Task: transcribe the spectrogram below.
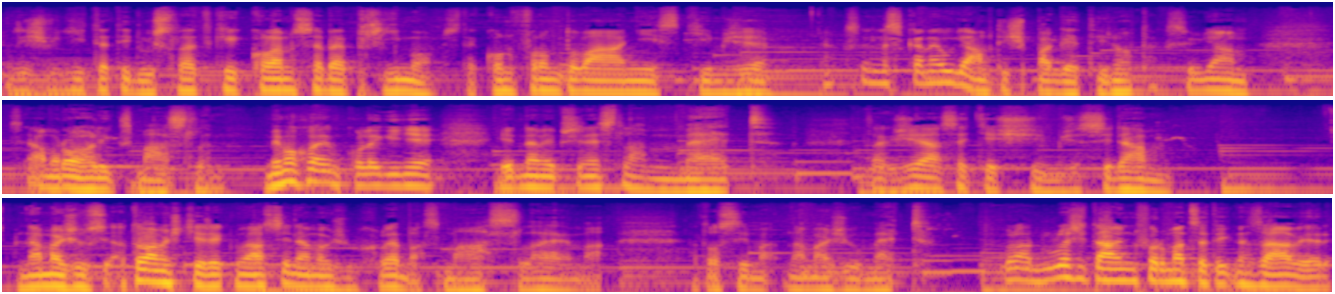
když vidíte ty důsledky kolem sebe přímo. Jste konfrontováni s tím, že jak se dneska neudělám ty špagety, no, tak si udělám, si dám rohlík s máslem. Mimochodem kolegyně jedna mi přinesla med, takže já se těším, že si dám namažu si, a to vám ještě řeknu, já si namažu chleba s máslem a, a to si namažu med. Byla důležitá informace teď na závěr.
